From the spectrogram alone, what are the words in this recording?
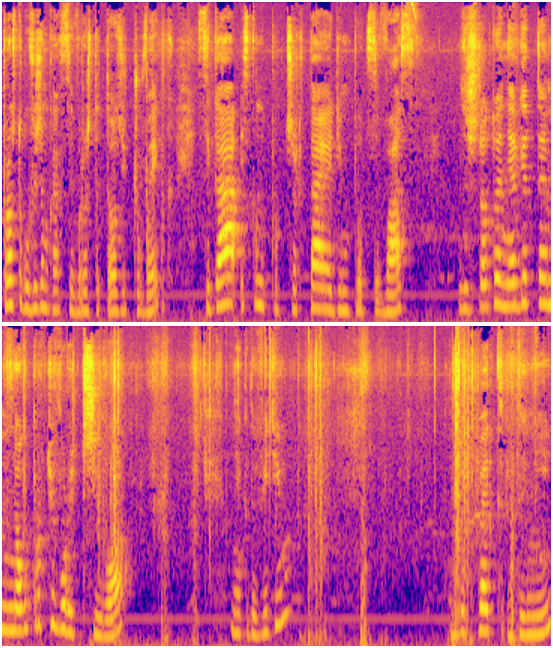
просто го виждам как се връща този човек сега искам да подчертая един път за вас, защото енергията е много противоречива. Нека да видим. До 5 дни.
